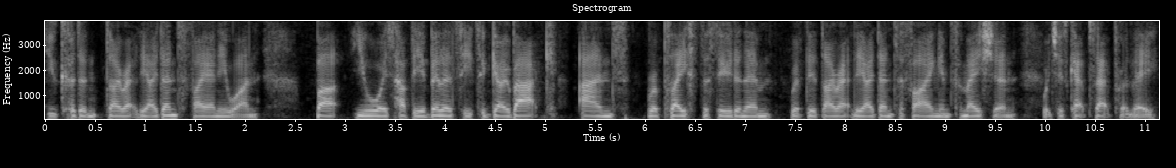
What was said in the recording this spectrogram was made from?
you couldn't directly identify anyone, but you always have the ability to go back and replace the pseudonym with the directly identifying information, which is kept separately.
